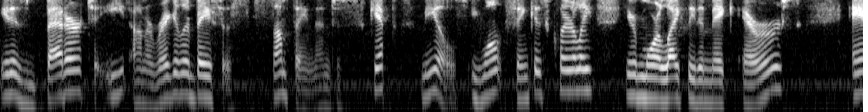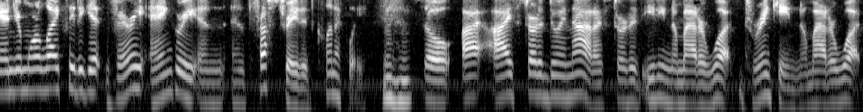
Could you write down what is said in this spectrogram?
It is better to eat on a regular basis something than to skip meals. You won't think as clearly, you're more likely to make errors, and you're more likely to get very angry and, and frustrated clinically. Mm-hmm. So I, I started doing that. I started eating no matter what, drinking no matter what.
